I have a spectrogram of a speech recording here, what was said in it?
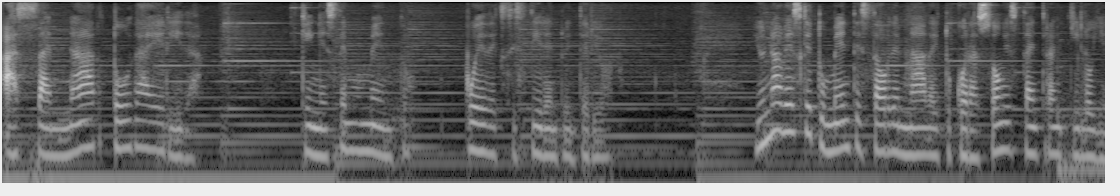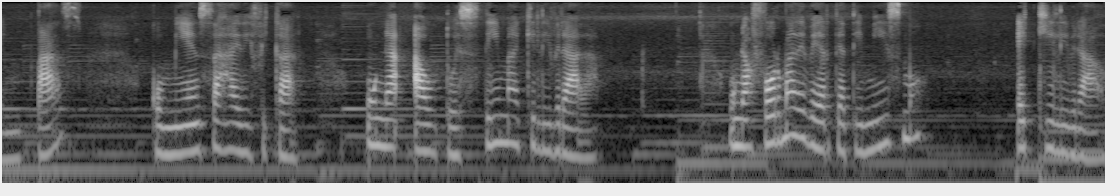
a sanar toda herida que en este momento puede existir en tu interior. Y una vez que tu mente está ordenada y tu corazón está en tranquilo y en paz, comienzas a edificar una autoestima equilibrada, una forma de verte a ti mismo equilibrado,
